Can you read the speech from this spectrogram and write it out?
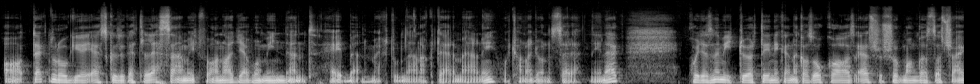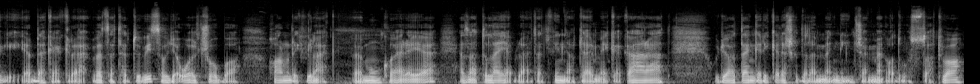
a technológiai eszközöket leszámítva nagyjából mindent helyben meg tudnának termelni, hogyha nagyon szeretnének. Hogy ez nem így történik, ennek az oka az elsősorban gazdasági érdekekre vezethető vissza, ugye olcsóbb a harmadik világ munkaereje, ezáltal lejjebb lehetett vinni a termékek árát, ugye a tengeri kereskedelem meg nincsen megadóztatva,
